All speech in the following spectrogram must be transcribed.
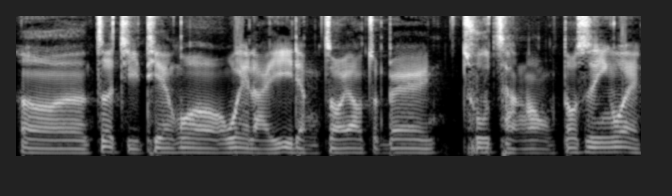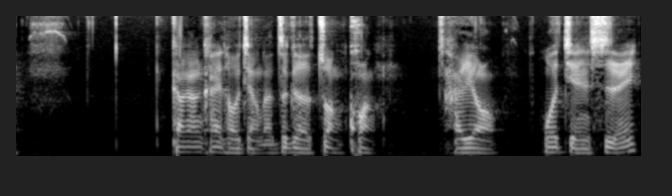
呃这几天或未来一两周要准备出场哦，都是因为刚刚开头讲的这个状况，还有我检视诶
